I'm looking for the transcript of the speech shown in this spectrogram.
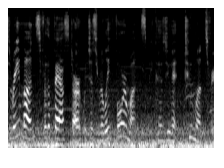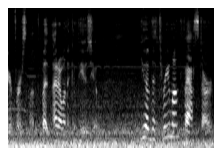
3 months for the fast start, which is really 4 months because you get 2 months for your first month, but I don't want to confuse you. You have the 3 month fast start,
